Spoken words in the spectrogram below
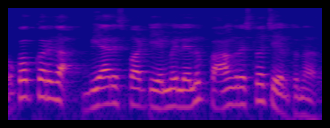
ఒక్కొక్కరుగా బీఆర్ఎస్ పార్టీ ఎమ్మెల్యేలు కాంగ్రెస్లో చేరుతున్నారు.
